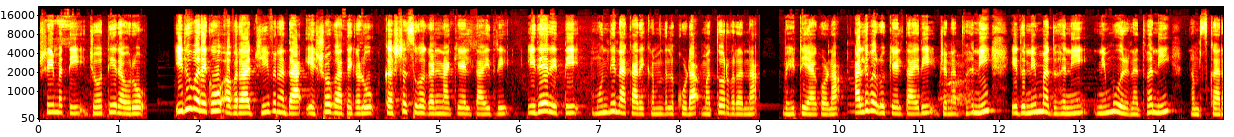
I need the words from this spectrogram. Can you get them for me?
ಶ್ರೀಮತಿ ಜ್ಯೋತಿರವರು ಇದುವರೆಗೂ ಅವರ ಜೀವನದ ಯಶೋಗಾಥೆಗಳು ಕಷ್ಟ ಸುಖಗಳನ್ನ ಕೇಳ್ತಾ ಇದ್ರಿ. ಇದೇ ರೀತಿ ಮುಂದಿನ ಕಾರ್ಯಕ್ರಮದಲ್ಲೂ ಕೂಡ ಮತ್ತೋರ್ವರನ್ನ ಭೇಟಿಯಾಗೋಣ. ಅಲ್ಲಿವರೆಗೂ ಕೇಳ್ತಾ ಇರಿ ಜನಧ್ವನಿ ಇದು ನಿಮ್ಮ ಧ್ವನಿ, ನಿಮ್ಮೂರಿನ ಧ್ವನಿ. ನಮಸ್ಕಾರ.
